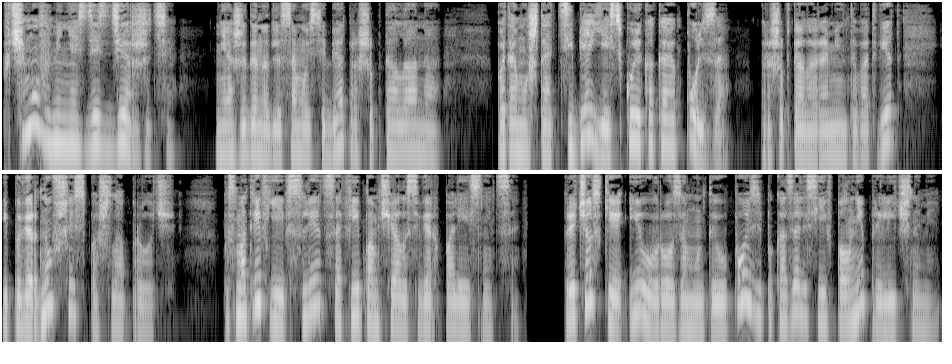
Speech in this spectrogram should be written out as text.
«Почему вы меня здесь держите?» — неожиданно для самой себя прошептала она. «Потому что от тебя есть кое-какая польза», — прошептала Араминта в ответ и, повернувшись, пошла прочь. Посмотрев ей вслед, София помчалась вверх по лестнице. Прически и у Розамунта, и у Пози показались ей вполне приличными.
